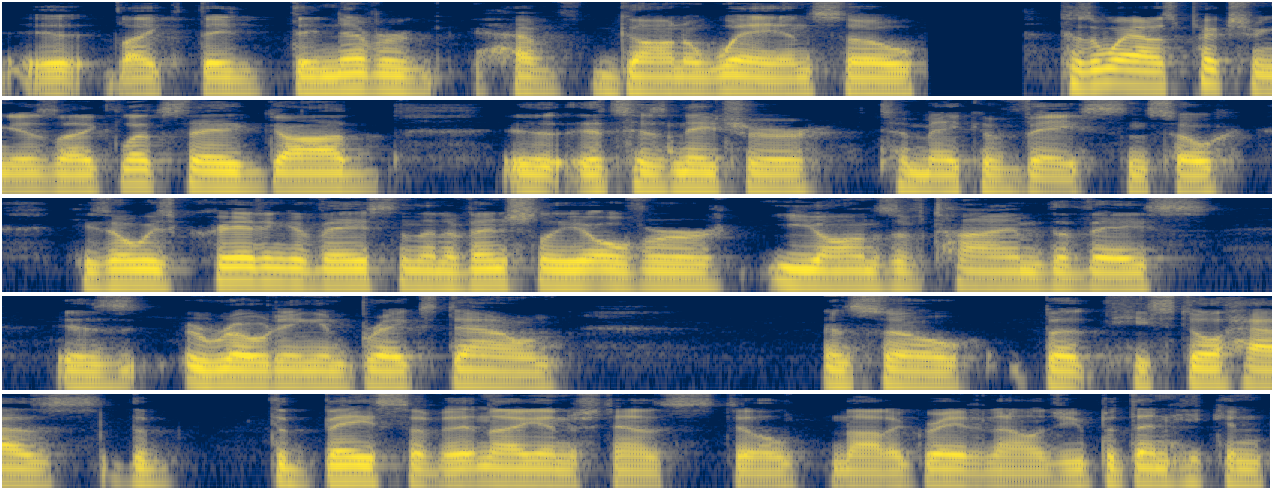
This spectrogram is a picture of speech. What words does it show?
it, like they they never have gone away, and so because the way I was picturing is like let's say God, it's His nature to make a vase, and so He's always creating a vase, and then eventually over eons of time, the vase is eroding and breaks down and so, but he still has the the base of it, and I understand it's still not a great analogy, but then he can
